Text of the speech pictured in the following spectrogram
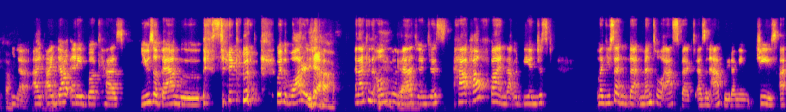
Yeah. Yeah i i doubt any book has use a bamboo stick with, with water. Yeah. And i can only imagine yeah. just how how fun that would be and just like you said that mental aspect as an athlete. I mean geez i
